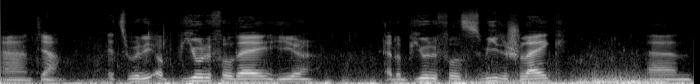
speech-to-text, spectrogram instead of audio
And yeah, it's really a beautiful day here at a beautiful Swedish lake. And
